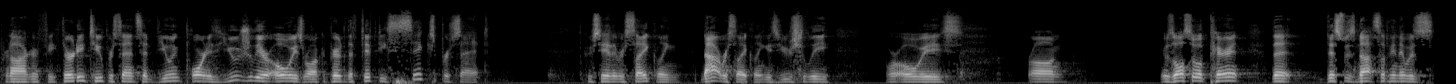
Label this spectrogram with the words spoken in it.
pornography. 32% said viewing porn is usually or always wrong, compared to the 56% who say that recycling, not recycling, is usually or always wrong. It was also apparent that this was not something that was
